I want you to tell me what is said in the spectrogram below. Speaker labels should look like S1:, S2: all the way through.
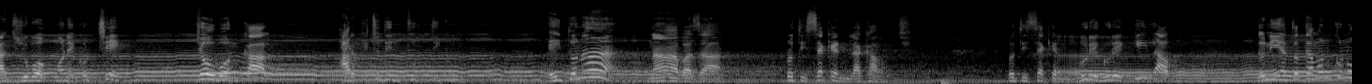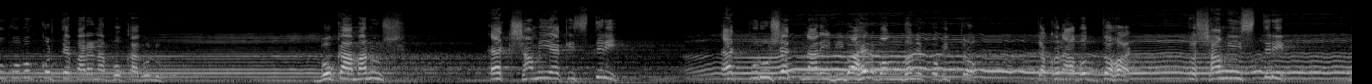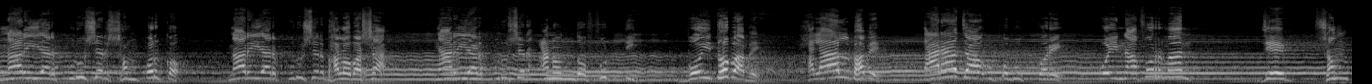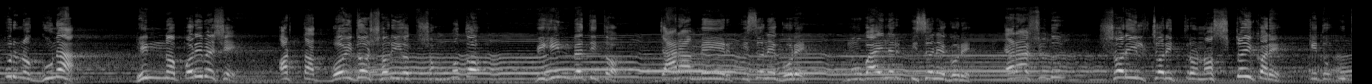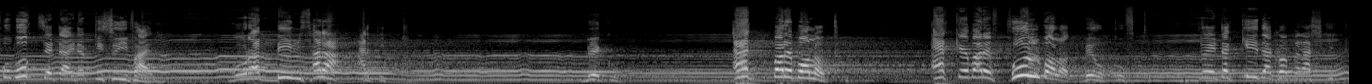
S1: আজ যুবক মনে করছে, যৌবন কাল, আর কিছুদিন ফুর্তি করি এই তো না? না বাজার প্রতি সেকেন্ড লেখা হচ্ছে। প্রতি সেকেন্ড ঘুরে ঘুরে কি লাভ? দুনিয়া তো তেমন কোনো উপভোগ করতে পারে না বোকাগুলো। বোকা মানুষ, এক স্বামী, এক স্ত্রী, এক পুরুষ, এক নারী বিবাহের বন্ধনে পবিত্র। যখন আবদ্ধ হয়, তো স্বামী, স্ত্রীর, নারী আর পুরুষের সম্পর্ক নারী আর পুরুষের ভালোবাসা, নারী আর পুরুষের আনন্দ ফুর্তি, বৈধভাবে, হালালভাবে তারা যা উপভোগ করে, ওই নাফরমান যে সম্পূর্ণ গুণা ভিন্ন পরিবেশে, অর্থাৎ বৈধ শরীয়ত সম্মত, বিহীন ব্যতীত, যারা মেয়ের পিছনে ঘোরে, মোবাইলের পিছনে ঘোরে, এরা শুধু শরীর চরিত্র নষ্টই করে, কিন্তু উপভোগ যেটা এটা কিছুই পায় না। গোড়ার ডিম ছাড়া আর কিচ্ছু। বেকু একবারে বলদ, একেবারে ফুল বলদ বেউকুফ তো এটা কি দেখো প্লাস্টিক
